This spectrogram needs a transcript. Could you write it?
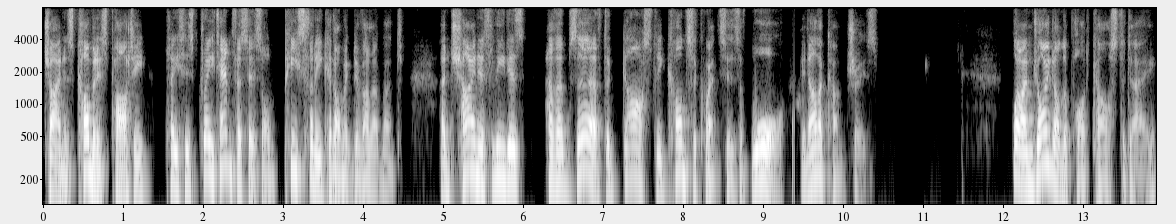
China's Communist Party places great emphasis on peaceful economic development, and China's leaders have observed the ghastly consequences of war in other countries. Well, I'm joined on the podcast today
